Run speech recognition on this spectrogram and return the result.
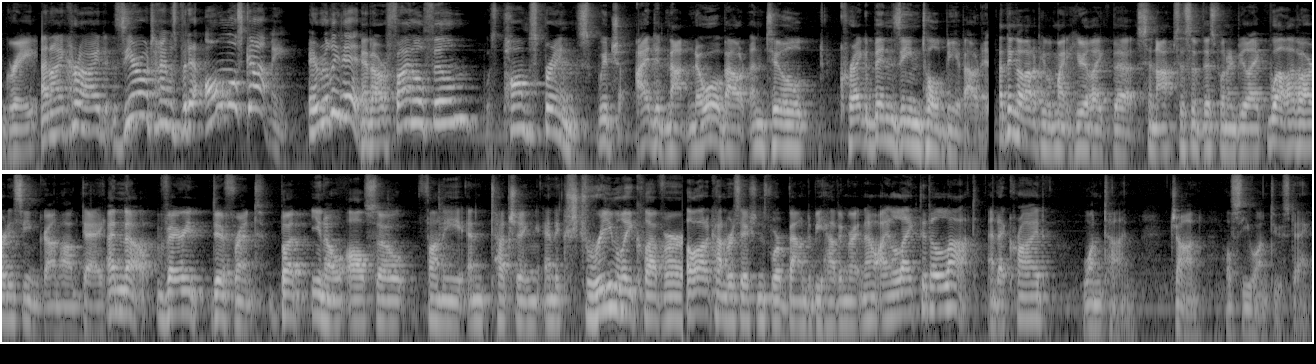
great. And I cried zero times, but it almost got me. It really did. And our final film was Palm Springs, which I did not know about until Craig Benzine told me about it. I think a lot of people might hear like the synopsis of this one and be like, well, I've already seen Groundhog Day. And no, very different, but you know, also funny and touching and extremely clever. A lot of conversations we're bound to be having right now. I liked it a lot and I cried one time. John, I'll see you on Tuesday.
